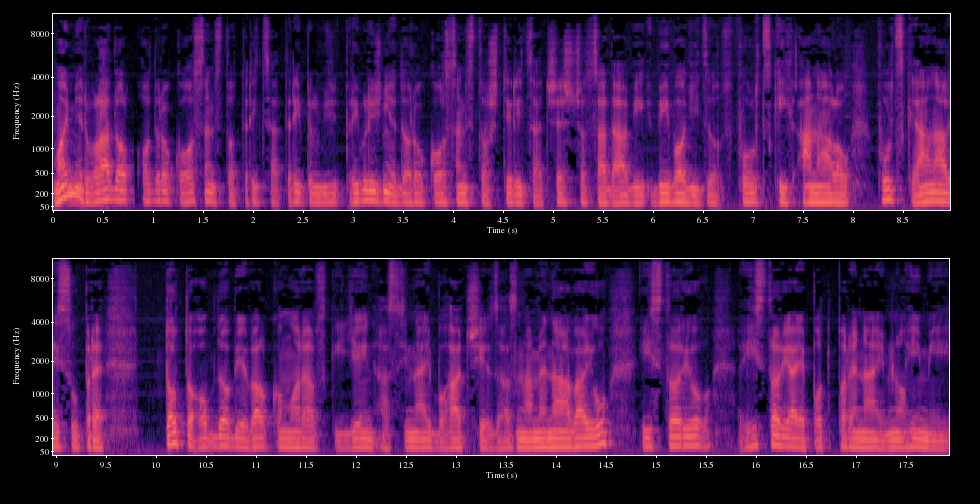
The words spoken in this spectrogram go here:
Mojmír vládol od roku 833 približne do roku 846, čo sa dá vyvodiť zo fulckých análov. Fulcké anály sú pre toto obdobie veľkomoravských dejín asi najbohatšie zaznamenávajú históriu. História je podporená aj mnohými e,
